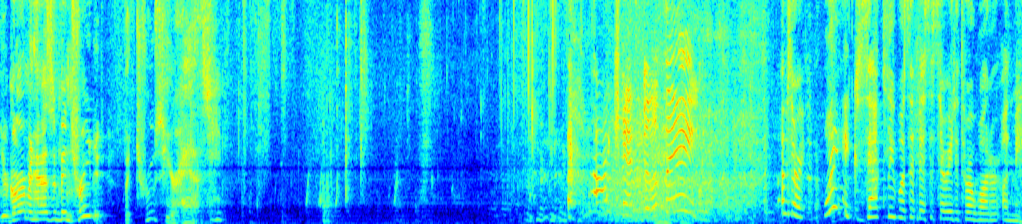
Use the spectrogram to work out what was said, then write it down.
Your garment hasn't been treated, but Truce here has. I can't feel a thing. I'm sorry, why exactly was it necessary to throw water on me?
